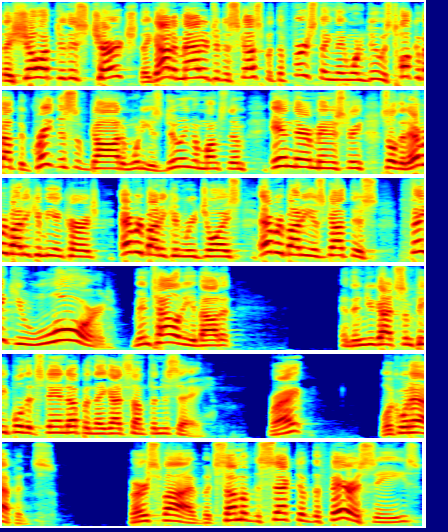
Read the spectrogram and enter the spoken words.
They show up to this church. They got a matter to discuss, but the first thing they want to do is talk about the greatness of God and what He is doing amongst them in their ministry so that everybody can be encouraged, everybody can rejoice, everybody has got this thank you, Lord mentality about it. And then you got some people that stand up and they got something to say, right? Look what happens. Verse 5 But some of the sect of the Pharisees,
